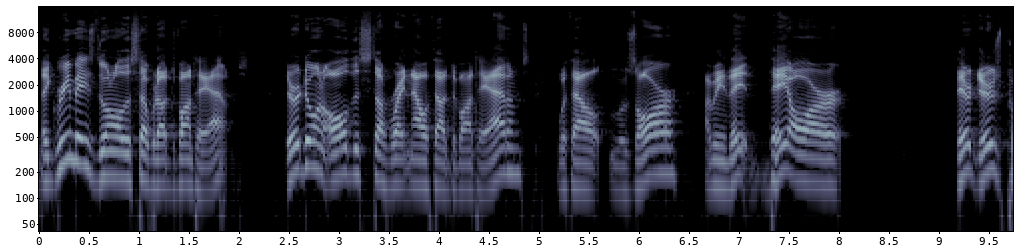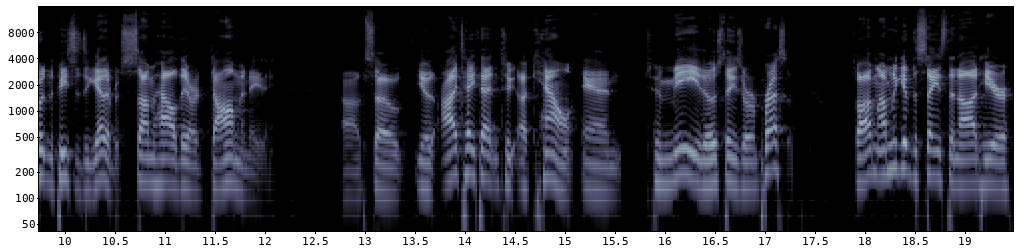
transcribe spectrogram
Like Green Bay's doing all this stuff without Davante Adams. They're doing all this stuff right now without Davante Adams, without Lazar. I mean, they they are they're they're just putting the pieces together, but somehow they are dominating. Uh, so you know, I take that into account, and to me, those things are impressive. So I'm, I'm going to give the Saints the nod here.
